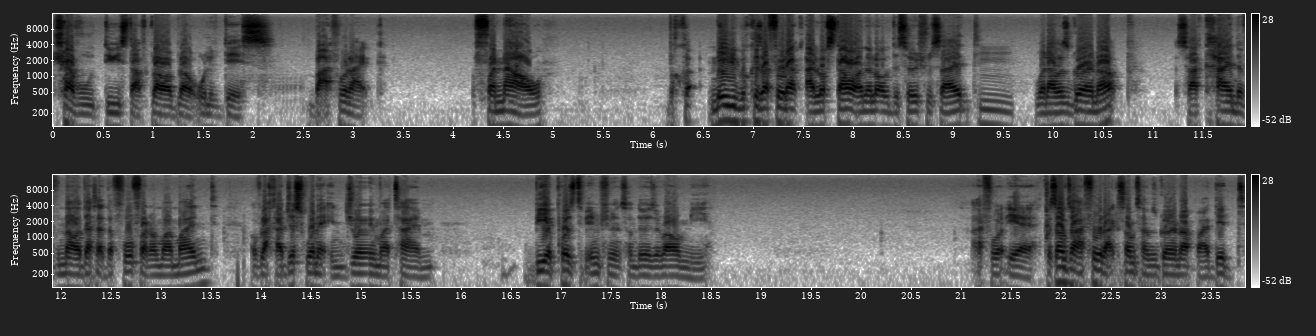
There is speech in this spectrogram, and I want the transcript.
travel, do stuff, blah blah blah. All of this, but I feel like for now, because maybe because I feel like I lost out on a lot of the social side Mm. when I was growing up. So I kind of now that's at the forefront of my mind of like I just want to enjoy my time, be a positive influence on those around me. I thought yeah, because sometimes I feel like sometimes growing up I did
